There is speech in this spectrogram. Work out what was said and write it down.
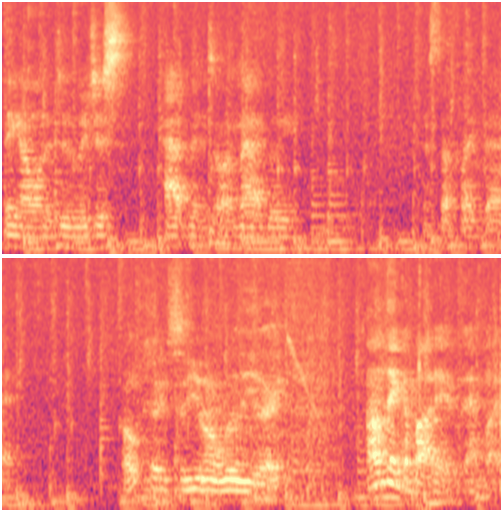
thing I want to do. It just happens automatically and stuff like that. Okay, so you don't really like. I don't think about it that much.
